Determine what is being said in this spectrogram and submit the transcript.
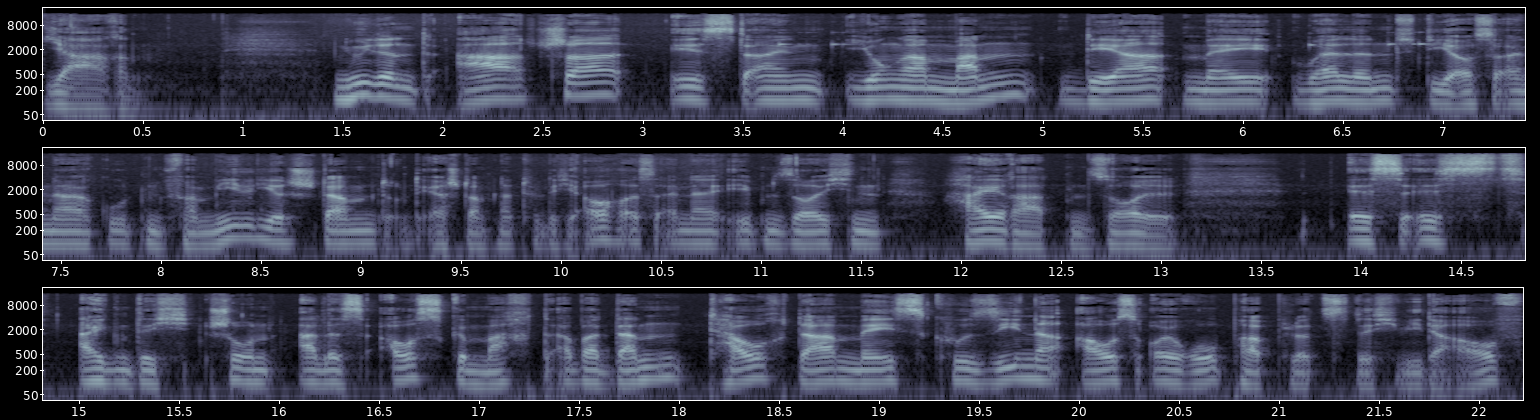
Jahren. Newland Archer ist ein junger Mann, der May Welland, die aus einer guten Familie stammt, und er stammt natürlich auch aus einer eben solchen, heiraten soll. Es ist eigentlich schon alles ausgemacht, aber dann taucht da Mays Cousine aus Europa plötzlich wieder auf,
